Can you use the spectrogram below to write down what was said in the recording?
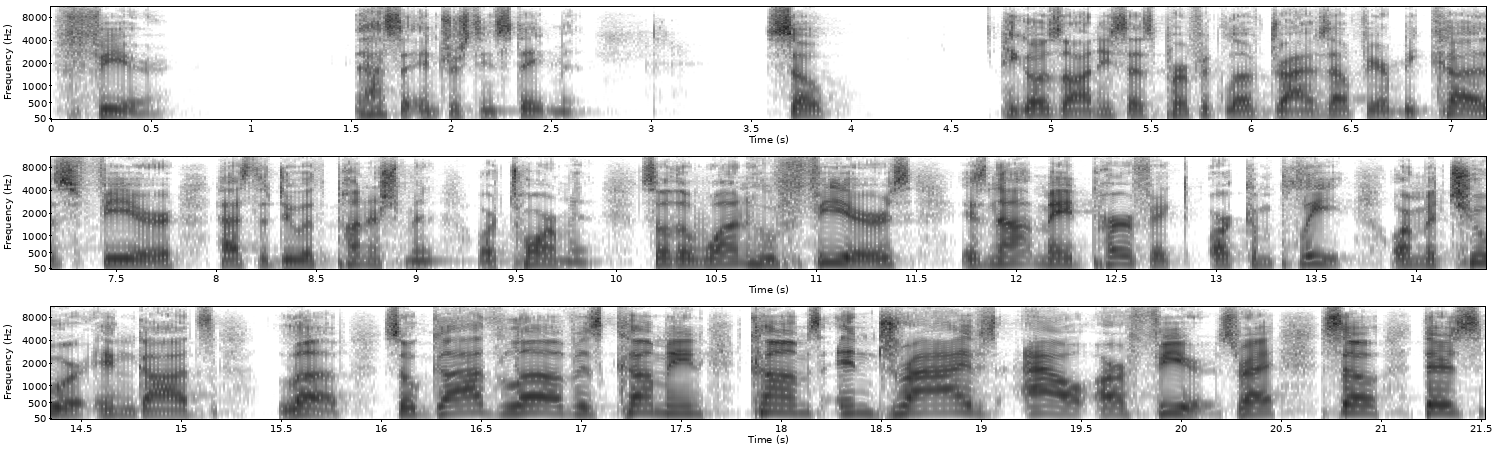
fear. That's an interesting statement. So, he goes on, he says, perfect love drives out fear because fear has to do with punishment or torment. So the one who fears is not made perfect or complete or mature in God's love. So God's love is coming, comes and drives out our fears, right? So there's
